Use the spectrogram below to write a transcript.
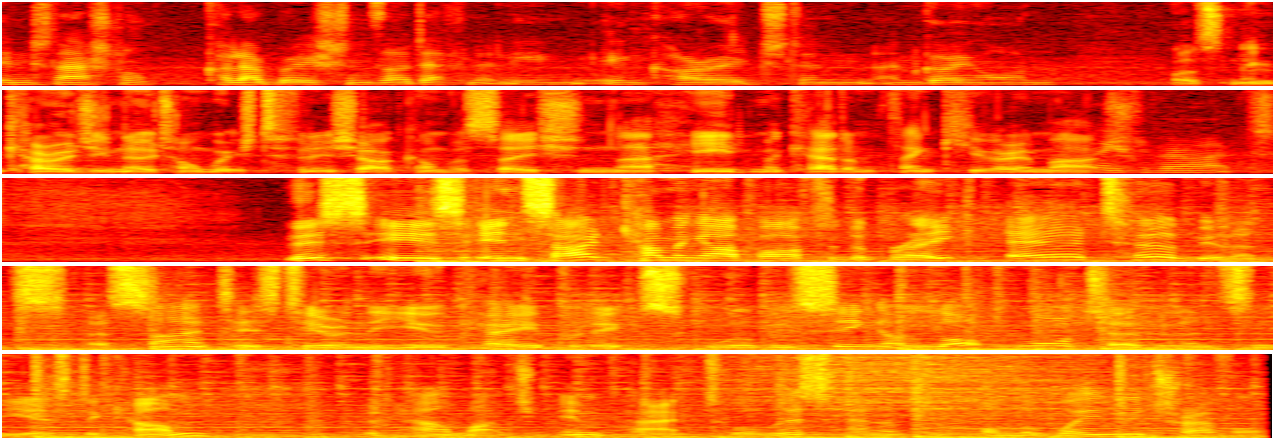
international collaborations are definitely en- encouraged and, and going on. That's an encouraging note on which to finish our conversation. Naheed Mukadam, thank you very much. Thank you very much. This is Insight. Coming up after the break, air turbulence. A scientist here in the UK predicts we'll be seeing a lot more turbulence in years to come. But how much impact will this have on the way we travel?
